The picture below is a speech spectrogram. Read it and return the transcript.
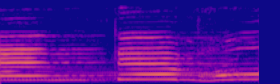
अनन्तभूमा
